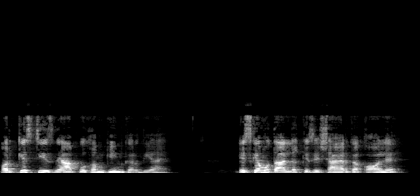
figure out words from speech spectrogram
اور کس چیز نے آپ کو غمگین کر دیا ہے؟ اس کے متعلق کسی شاعر کا قول ہے۔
